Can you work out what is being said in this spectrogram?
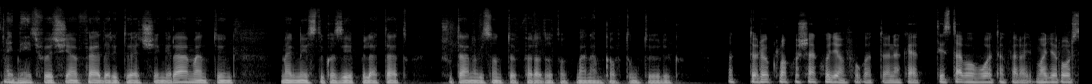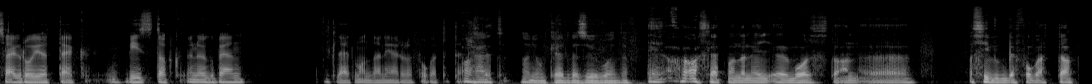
egy négyfős ilyen felderítő egységgel elmentünk, megnéztük az épületet, és utána viszont több feladatot már nem kaptunk tőlük. A török lakosság hogyan fogadta önöket? Tisztában voltak vele, hogy Magyarországról jöttek, bíztak önökben? Mit lehet mondani erről a fogadtatásról? Hát lehet, nagyon kedvező volt. Azt lehet mondani, hogy borzasztóan a szívükbe fogadtak,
